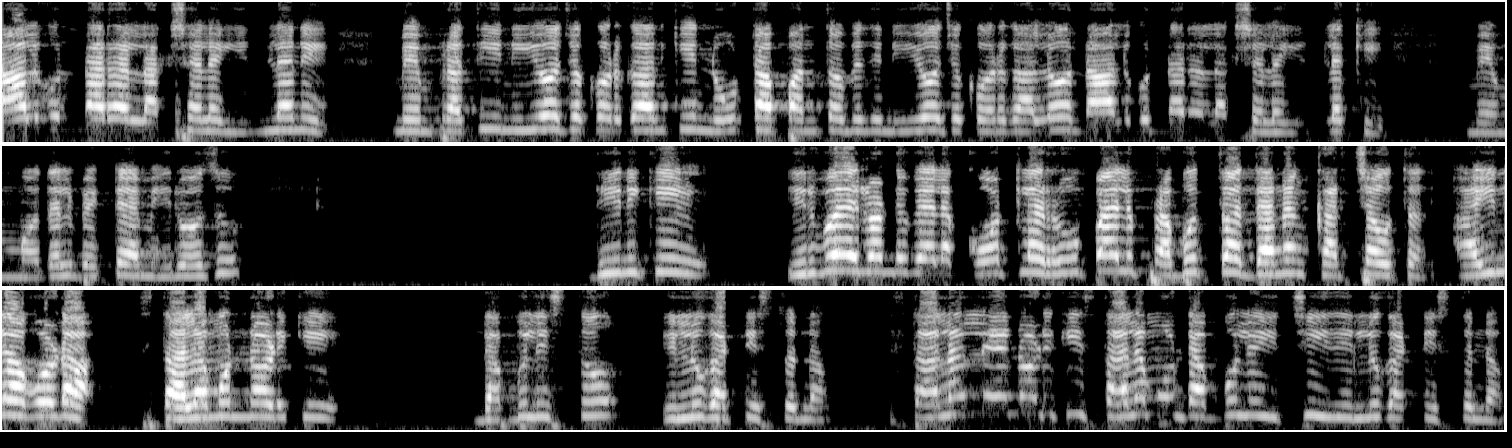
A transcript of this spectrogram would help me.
నాలుగున్నర లక్షల ఇండ్లని మేము ప్రతి నియోజకవర్గానికి నూట పంతొమ్మిది నియోజకవర్గాల్లో నాలుగున్నర లక్షల ఇండ్లకి మేము మొదలు పెట్టాము ఈరోజు. దీనికి ఇరవై రెండు వేల కోట్ల రూపాయలు ప్రభుత్వ ధనం ఖర్చు అవుతుంది అయినా కూడా స్థలం ఉన్నోడికి డబ్బులు ఇస్తూ ఇల్లు కట్టిస్తున్నాం. స్థలం లేనోడికి స్థలము డబ్బులు ఇచ్చి ఇల్లు కట్టిస్తున్నాం.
